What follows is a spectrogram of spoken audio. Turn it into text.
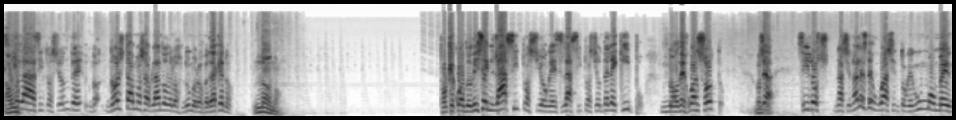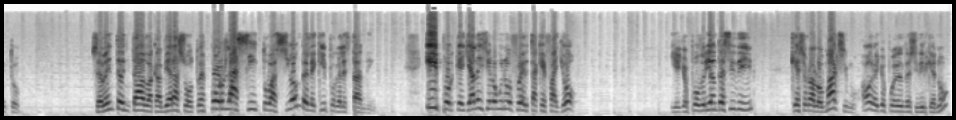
Es que la situación de... No, no estamos hablando de los números, ¿verdad que no? No, no. Porque cuando dicen la situación es la situación del equipo, no de Juan Soto. O sea, si los nacionales de Washington en un momento se ven tentados a cambiar a Soto, es por la situación del equipo en el standing. Y porque ya le hicieron una oferta que falló. Y ellos podrían decidir que eso era lo máximo. Ahora ellos pueden decidir que no.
